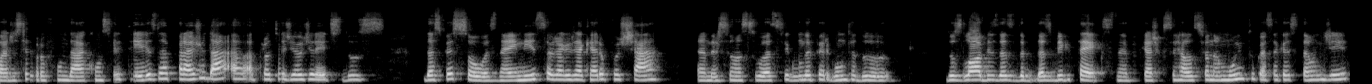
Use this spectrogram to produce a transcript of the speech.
pode se aprofundar com certeza para ajudar a, a, proteger os direitos dos, das pessoas, né? E nisso eu já, já quero puxar, Anderson, a sua segunda pergunta do, dos lobbies das, das big techs, né? Porque acho que se relaciona muito com essa questão de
